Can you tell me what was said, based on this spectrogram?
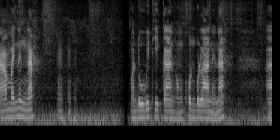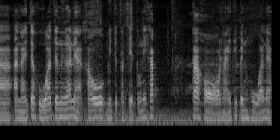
น้ำไว้นึ่งนะ มาดูวิธีการของคนโบราณหน่อยนะ อ่าอันไหนจะหัวจะเนื้อเนี่ยเขามีจุดสังเกตตรงนี้ครับ ถ้าห่อไหนที่เป็นหัวเนี่ย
